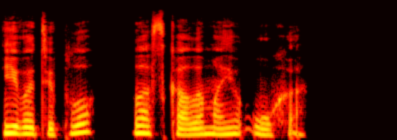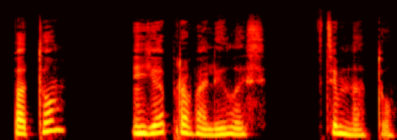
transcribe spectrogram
Его тепло ласкало мое ухо. Потом я провалилась в темноту.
